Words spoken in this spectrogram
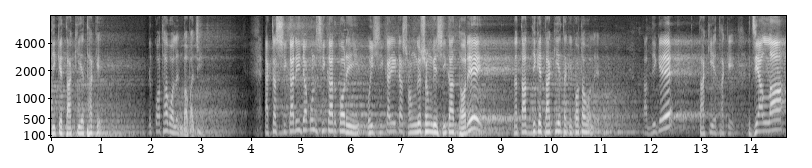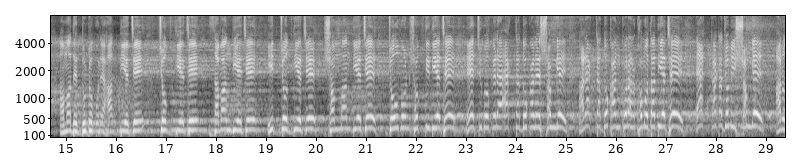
দিকে তাকিয়ে থাকে। কথা বলেন বাবাজি। একটা শিকারি যখন শিকার করে, ওই শিকারিটা সঙ্গে সঙ্গে শিকার ধরে না তার দিকে তাকিয়ে থাকে, কথা বলে তার দিকে তাকিয়ে থাকে। যে আল্লাহ আমাদের দুটো করে হাত দিয়েছে, চোখ দিয়েছে, জাবান দিয়েছে, ইজ্জত দিয়েছে, সম্মান দিয়েছে, যৌবন শক্তি দিয়েছে। এ যুবকেরা একটা দোকানের সঙ্গে আর একটা দোকান করার ক্ষমতা দিয়েছে। এক কাটা জমির সঙ্গে আরও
